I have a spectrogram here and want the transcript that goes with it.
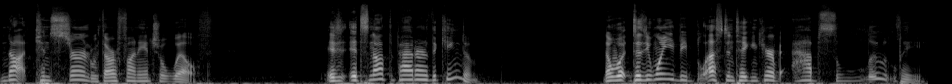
not concerned with our financial wealth. It, it's not the pattern of the kingdom. Now, what does he want you to be blessed and taken care of? Absolutely.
